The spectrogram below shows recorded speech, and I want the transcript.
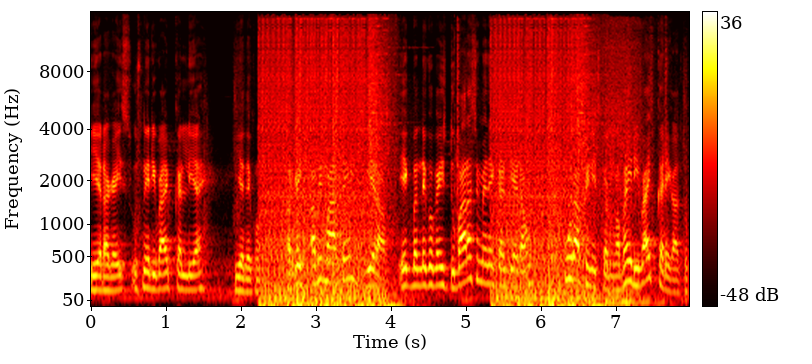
ये रहा गाइस उसने रिवाइव कर लिया है। ये देखो। और गाइस अभी मारते हैं, ये रहा। एक बंदे को गाइस दोबारा से मैंने कर दिया डाउन पूरा फिनिश करूँगा। भाई रिवाइव करेगा तू।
